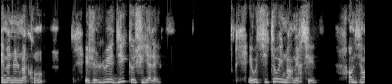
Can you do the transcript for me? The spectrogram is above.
Emmanuel Macron et je lui ai dit que j'y allais. Et aussitôt, il m'a remercié en me disant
